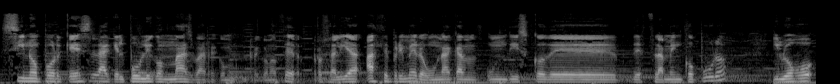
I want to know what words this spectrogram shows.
sino porque es la que el público más va a recon- reconocer. Rosalía hace primero una can- un disco de, de flamenco puro y luego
